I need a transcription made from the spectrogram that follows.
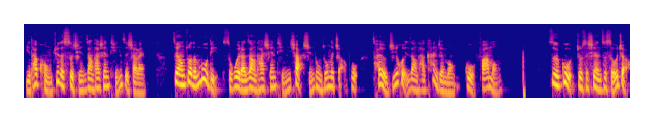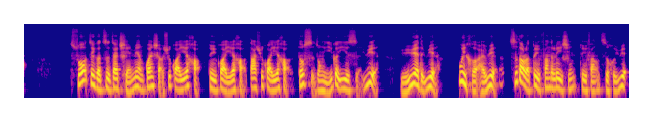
以他恐惧的事情让他先停止下来。这样做的目的是为了让他先停下行动中的脚步，才有机会让他看见蒙，故发蒙。自顾就是限制手脚。说这个字在前面观小虚卦也好，对卦也好，大虚卦也好，都始终一个意思：悦，愉悦的悦。为何而悦？知道了对方的内心，对方自会悦。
